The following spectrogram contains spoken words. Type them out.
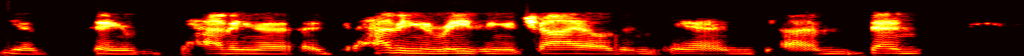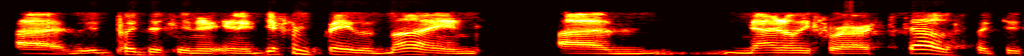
you know, thing of having a, a, having and raising a child and, and, um, then, uh, put this in a, in a different frame of mind, um, not only for ourselves, but to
